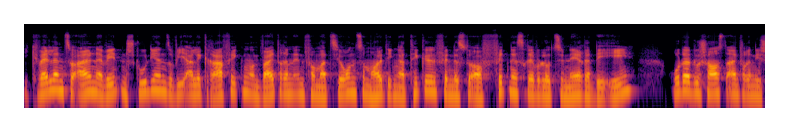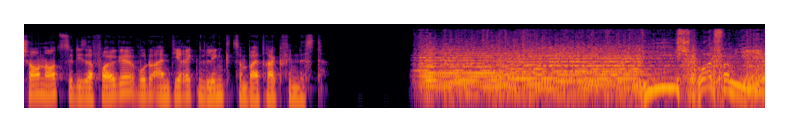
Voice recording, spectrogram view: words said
Die Quellen zu allen erwähnten Studien sowie alle Grafiken und weiteren Informationen zum heutigen Artikel findest du auf fitnessrevolutionäre.de oder du schaust einfach in die Show Notes zu dieser Folge, wo du einen direkten Link zum Beitrag findest. Die Sportfamilie.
